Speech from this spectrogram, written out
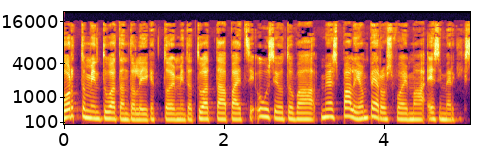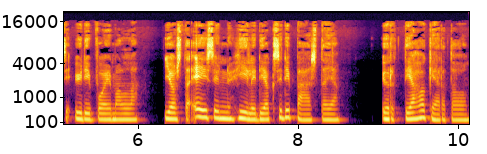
Fortumin tuotantoliiketoiminta tuottaa paitsi uusiutuvaa myös paljon perusvoimaa esimerkiksi ydinvoimalla, josta ei synny hiilidioksidipäästöjä, Yrttiaho kertoo.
